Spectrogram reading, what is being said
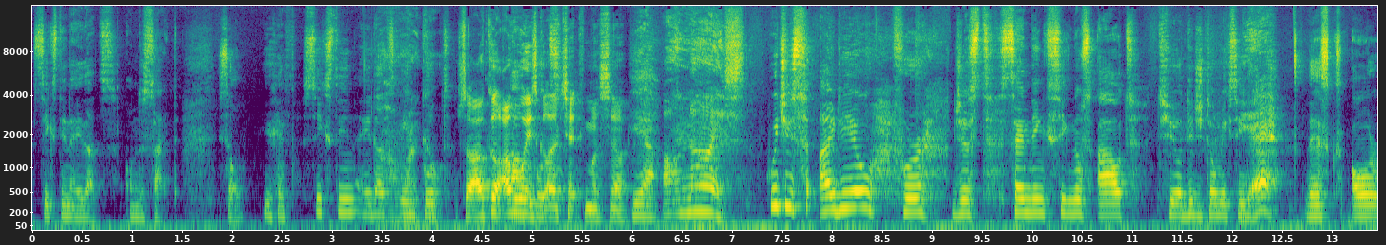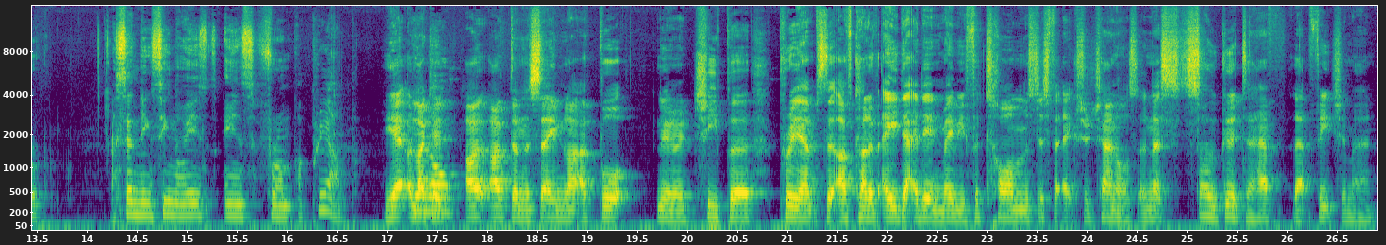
16 ADATs on the side. So you have 16 ADATs input, So I've got. I've always got to check for myself. Yeah. Oh, nice. which is ideal for just sending signals out to your digital mixing Yeah. desks or sending signal ins- ins from a preamp. Yeah, like know- a, I, I've done the same. Like I've bought you know cheaper preamps that I've kind of ADATed in, maybe for toms, just for extra channels, and that's so good to have that feature, man.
